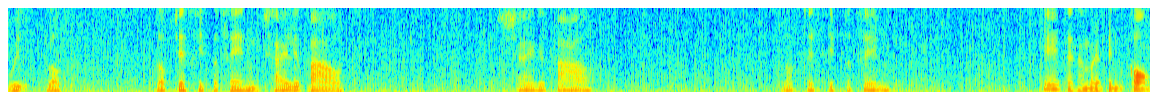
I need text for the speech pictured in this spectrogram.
อุ้ยลบลบเจ็ดสิบเปอร์เซ็นต์ใช่หรือเปล่า ใช่หรือเปล่าลบเจ็ดสิบเปอร์เซ็นต์เอ๊แต่ทำไมเป็นกล่อง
